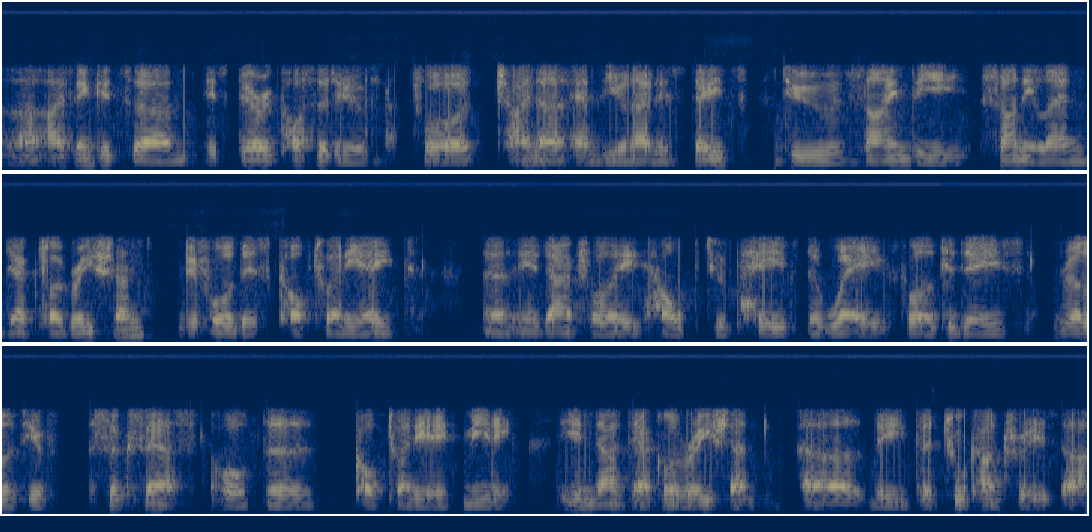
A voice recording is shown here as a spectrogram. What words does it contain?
Uh, I think it's um, it's very positive for China and the United States to sign the Sunnyland Declaration before this COP28. Uh, it actually helped to pave the way for today's relative success of the COP28 meeting. In that declaration, uh, the, the two countries uh,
